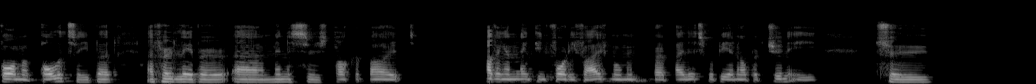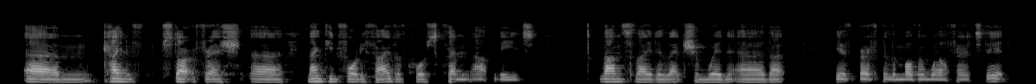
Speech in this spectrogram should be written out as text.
form of policy, but I've heard Labour uh, ministers talk about having a 1945 moment whereby this would be an opportunity to um, kind of start afresh. Uh, 1945, of course, Clement Attlee's landslide election win uh, that gave birth to the modern welfare state,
